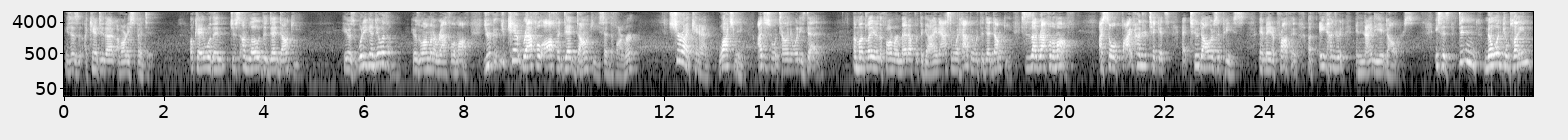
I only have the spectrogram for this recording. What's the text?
He says, I can't do that. I've already spent it. Okay, well, then just unload the dead donkey. He goes, What are you going to do with him? He goes, Well, I'm going to raffle him off. You're, you can't raffle off a dead donkey, said the farmer. Sure, I can. Watch me. I just won't tell anyone he's dead. A month later, the farmer met up with the guy and asked him what happened with the dead donkey. He says, I raffled them off. I sold 500 tickets at $2 a piece and made a profit of $898. He says, Didn't no one complain? And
